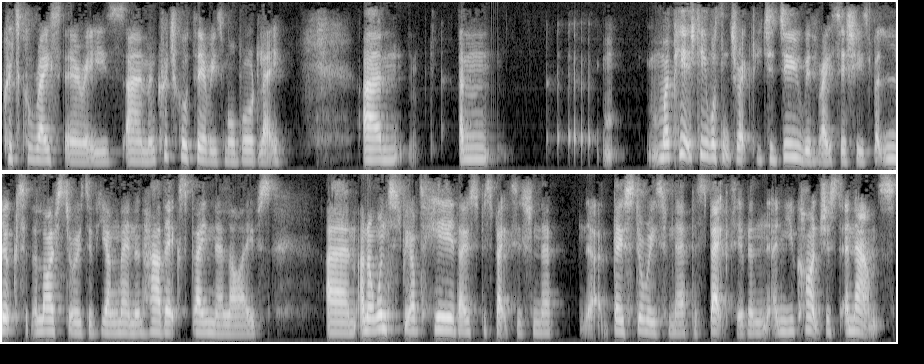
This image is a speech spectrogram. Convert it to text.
critical race theories, um, and critical theories more broadly. Um, um, my PhD wasn't directly to do with race issues, but looked at the life stories of young men and how they explain their lives. Um, and I wanted to be able to hear those perspectives from their, uh, those stories from their perspective. And, and you can't just announce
